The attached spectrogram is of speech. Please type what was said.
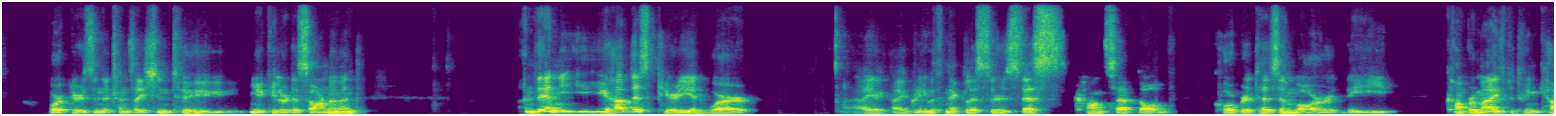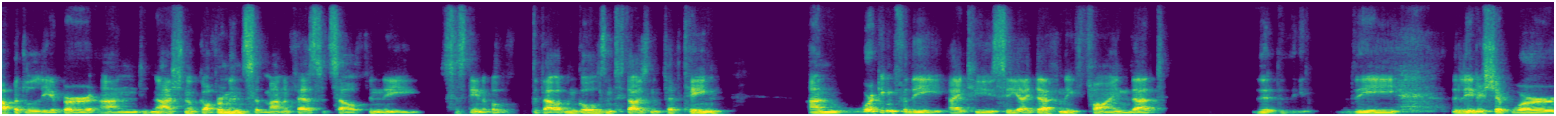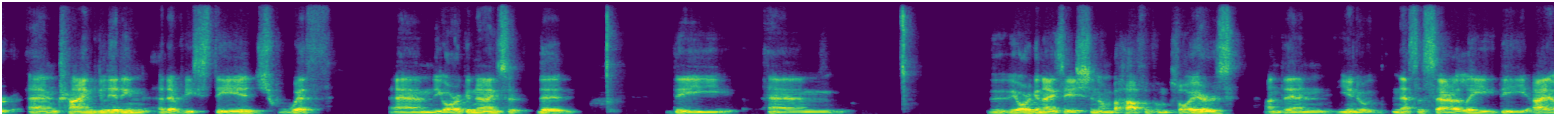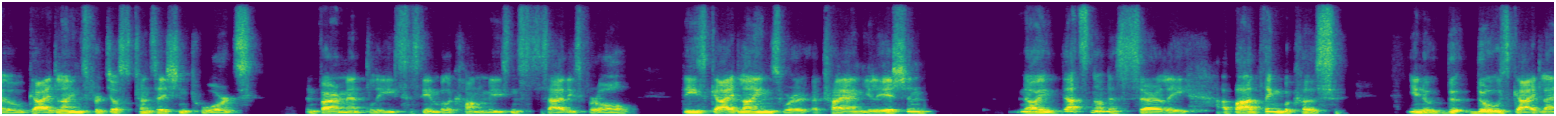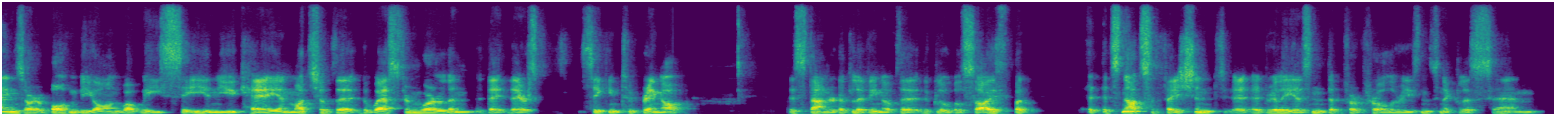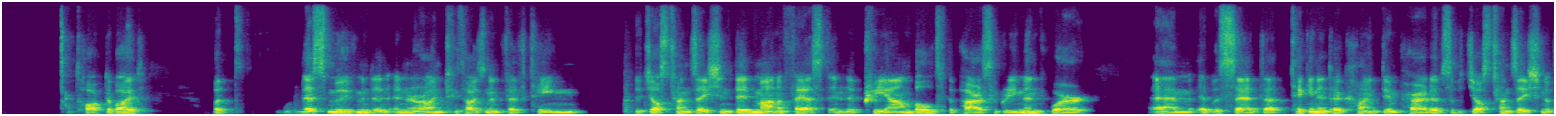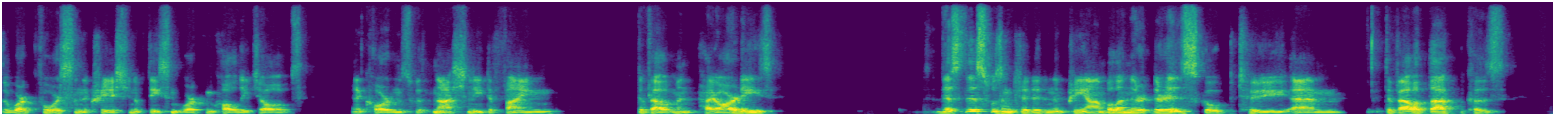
workers in the transition to nuclear disarmament. And then you, you have this period where I, I agree with Nicholas, there's this concept of corporatism or the compromise between capital labor and national governments that manifests itself in the Sustainable Development Goals in 2015. And working for the ITUC, I definitely find that the, the, the leadership were um, triangulating at every stage with um, the organizer, the, the, um, the, the organization on behalf of employers. And then you know necessarily the ILO guidelines for just transition towards environmentally sustainable economies and societies for all these guidelines were a triangulation. Now, that's not necessarily a bad thing because you know th- those guidelines are above and beyond what we see in the UK and much of the, the Western world, and they, they're seeking to bring up the standard of living of the, the global South. But it, it's not sufficient. It, it, really isn't for, for all the reasons Nicholas um, talked about. But this movement in, in around 2015, the just transition did manifest in the preamble to the Paris Agreement, where um, it was said that taking into account the imperatives of just transition of the workforce and the creation of decent work and quality jobs in accordance with nationally defined development priorities. This, this was included in the preamble, and there, there is scope to um, develop that because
